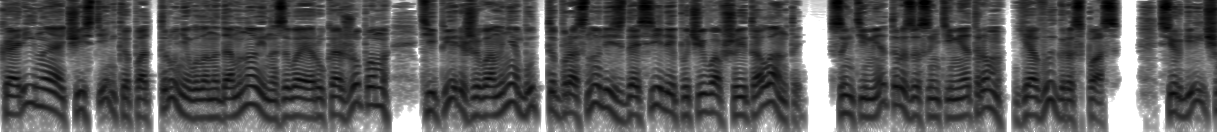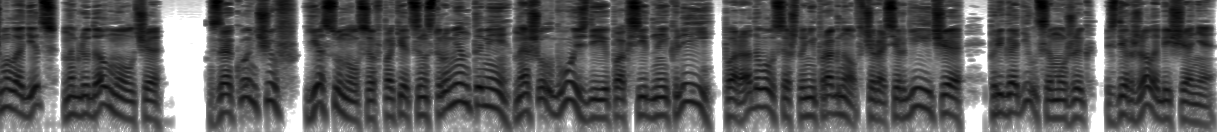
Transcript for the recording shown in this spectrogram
Карина частенько подтрунивала надо мной, называя рукожопом, теперь же во мне будто проснулись доселе почивавшие таланты. Сантиметр за сантиметром я выгрыз паз. Сергеич молодец, наблюдал молча. Закончив, я сунулся в пакет с инструментами, нашел гвозди и эпоксидный клей, порадовался, что не прогнал вчера Сергеича, пригодился мужик, сдержал обещание.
